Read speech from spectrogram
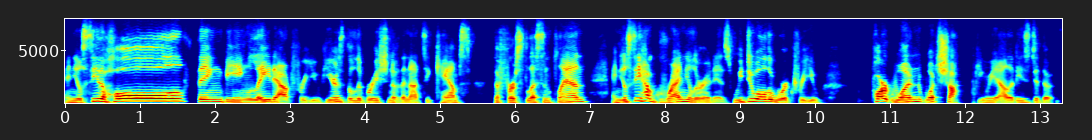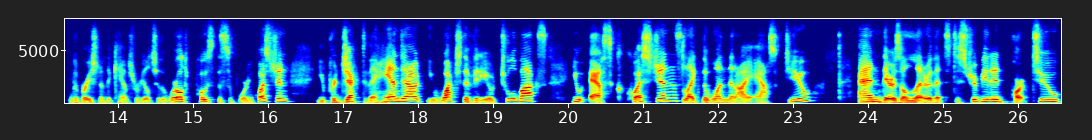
and you'll see the whole thing being laid out for you. Here's the liberation of the Nazi camps, the first lesson plan, and you'll see how granular it is. We do all the work for you. Part one What shocking realities did the liberation of the camps reveal to the world? Post the supporting question. You project the handout. You watch the video toolbox. You ask questions like the one that I asked you. And there's a letter that's distributed. Part two,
